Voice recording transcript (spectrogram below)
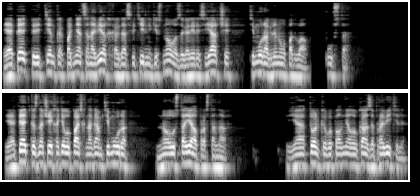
И опять перед тем, как подняться наверх, когда светильники снова загорелись ярче, Тимур оглянул подвал. Пусто. И опять казначей хотел упасть к ногам Тимура, но устоял, простонав. Я только выполнял указы правителя.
